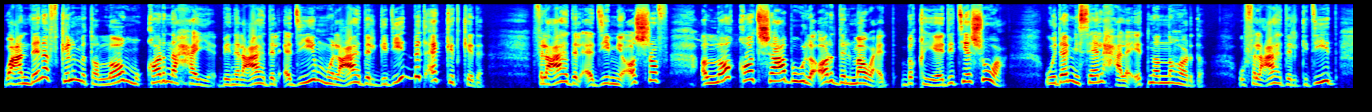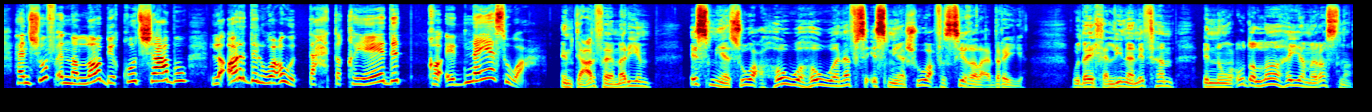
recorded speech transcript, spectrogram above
وعندنا في كلمة الله مقارنة حية بين العهد القديم والعهد الجديد بتأكد كده. في العهد القديم يا أشرف الله قاد شعبه لأرض الموعد بقيادة يشوع وده مثال حلقتنا النهاردة. وفي العهد الجديد هنشوف إن الله بيقود شعبه لأرض الوعود تحت قيادة قائدنا يسوع. انت عارفة يا مريم اسم يسوع هو هو نفس اسم يشوع في الصيغة العبرية. وده يخلينا نفهم إن وعود الله هي ميراثنا.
